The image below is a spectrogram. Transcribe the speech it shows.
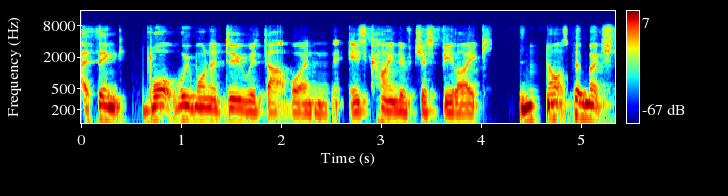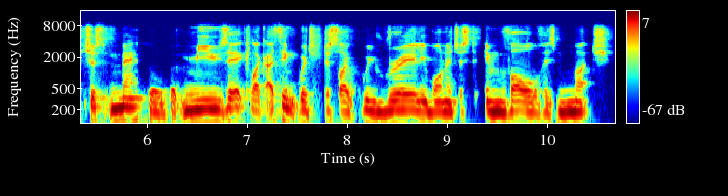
i think what we want to do with that one is kind of just be like not so much just metal but music. Like i think we're just like we really want to just involve as much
